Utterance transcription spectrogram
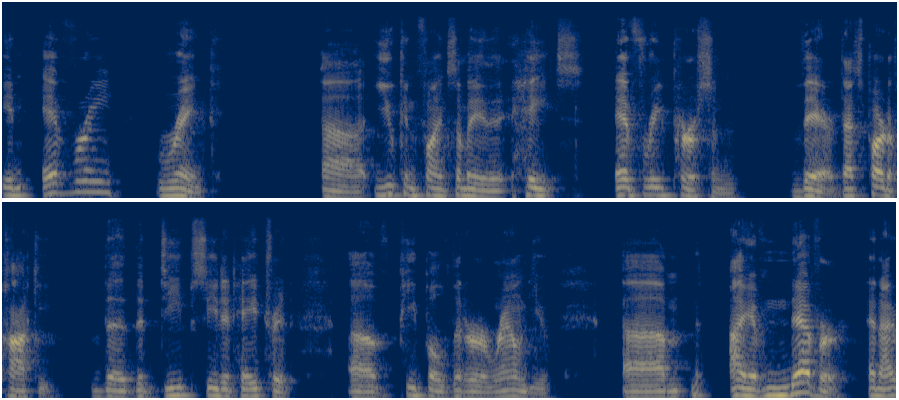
in every rink, uh, you can find somebody that hates every person there. That's part of hockey. The the deep seated hatred of people that are around you. Um, I have never, and I,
